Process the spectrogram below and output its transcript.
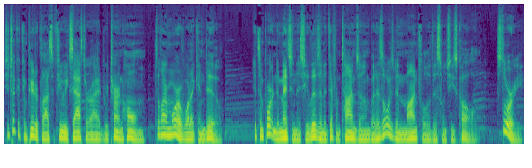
She took a computer class a few weeks after I had returned home to learn more of what it can do. It's important to mention that she lives in a different time zone but has always been mindful of this when she's called. Story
